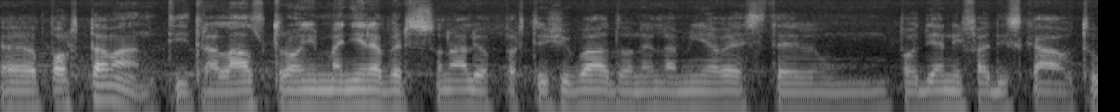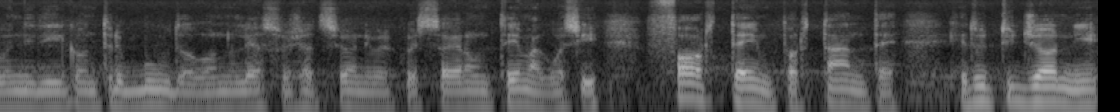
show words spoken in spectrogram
eh, porta avanti, tra l'altro in maniera personale ho partecipato nella mia veste un po' di anni fa di scout, quindi di contributo con le associazioni per questo che era un tema così forte e importante che tutti i giorni,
